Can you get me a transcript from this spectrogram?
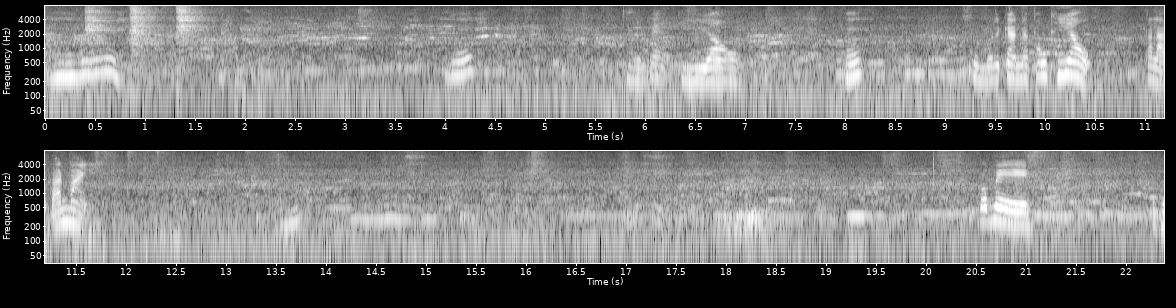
อืมอืมเนื้อแบบเดียวอืม ศูนย์บริการนักท่องเที่ยว ตลาดบ้านใหม่ รถเมย์โอ้โห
